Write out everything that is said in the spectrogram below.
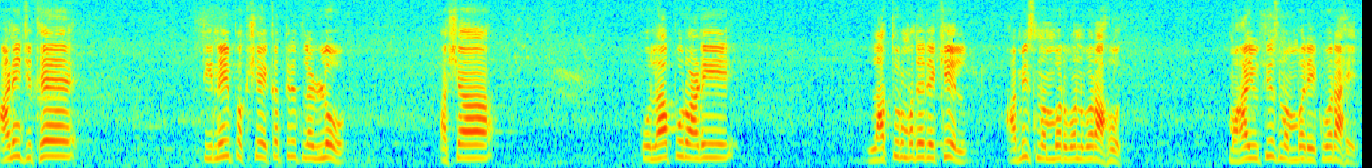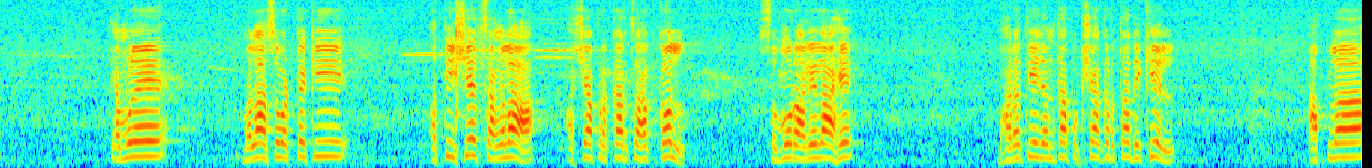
आणि जिथे तीनही पक्ष एकत्रित लढलो अशा कोल्हापूर आणि लातूरमध्ये देखील आम्हीच नंबर वनवर आहोत. महायुतीच नंबर एकवर आहे. त्यामुळे मला असं वाटतं की अतिशय चांगला अशा प्रकारचा हा कल समोर आलेला आहे. भारतीय जनता पक्षाकरता देखील आपला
